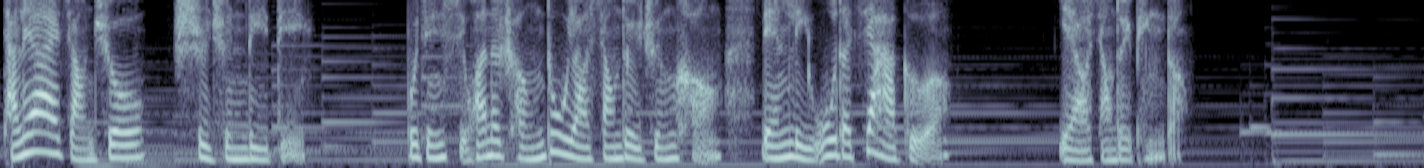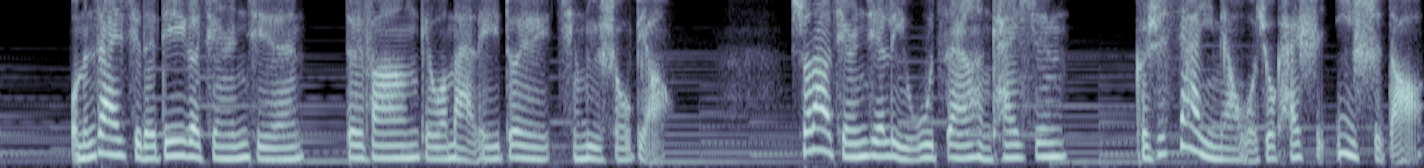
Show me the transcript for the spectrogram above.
谈恋爱讲究势均力敌，不仅喜欢的程度要相对均衡，连礼物的价格也要相对平等。我们在一起的第一个情人节，对方给我买了一对情侣手表。收到情人节礼物，自然很开心。可是下一秒，我就开始意识到，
